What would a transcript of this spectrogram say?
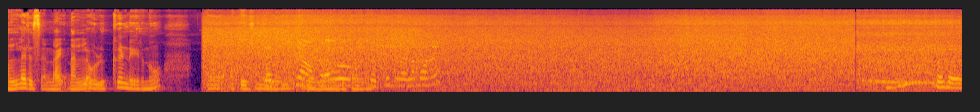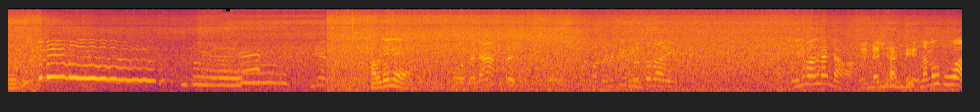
നല്ല രസമുണ്ടായി. നല്ല ഒഴുക്കുണ്ടായിരുന്നു. അത്യാവശ്യം നല്ല വെള്ളം അവിടെയല്ലേ? ഇതിൽ മുതലുണ്ടോ? നമുക്ക് പോവാ.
